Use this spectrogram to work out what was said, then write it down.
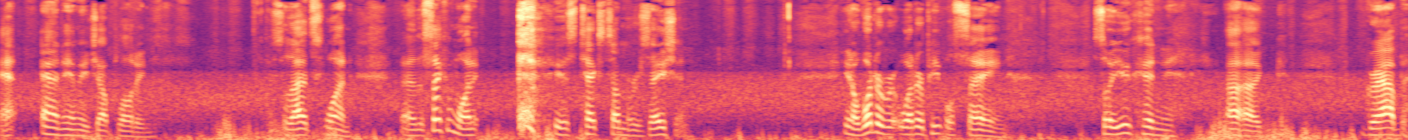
and, and image uploading. So that's one. Uh, the second one is text summarization. You know, what are what are people saying? So you can uh, grab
